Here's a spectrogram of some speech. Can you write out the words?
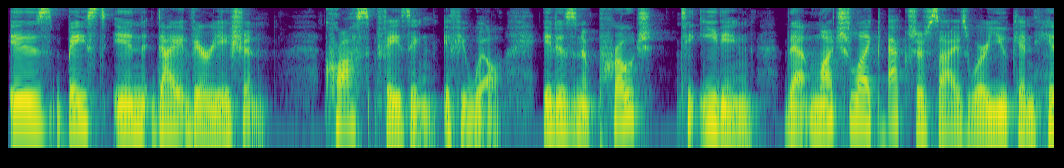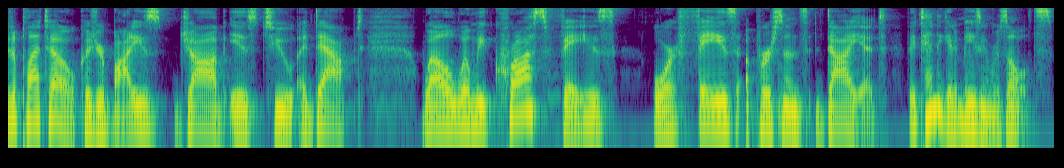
is based in diet variation, cross phasing, if you will. It is an approach to eating that much like exercise where you can hit a plateau because your body's job is to adapt. Well, when we cross phase or phase a person's diet, they tend to get amazing results.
